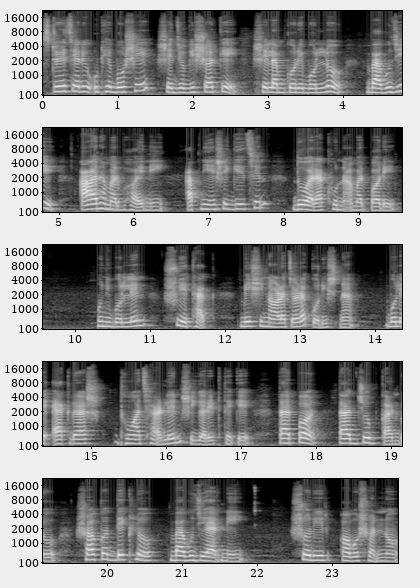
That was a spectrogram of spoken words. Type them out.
স্ট্রেচারে উঠে বসে সে যোগীশ্বরকে সেলাম করে বলল, বাবুজি আর আমার ভয় নেই। আপনি এসে গিয়েছেন, দোয়া রাখুন আমার পরে। উনি বললেন, শুয়ে থাক, বেশি নড়াচড়া করিস না। বলে একরাশ ধোঁয়া ছাড়লেন সিগারেট থেকে। তারপর তাজ্জব কাণ্ড, শকত দেখল বাবুজি আর নেই। শরীর অবসন্ন,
